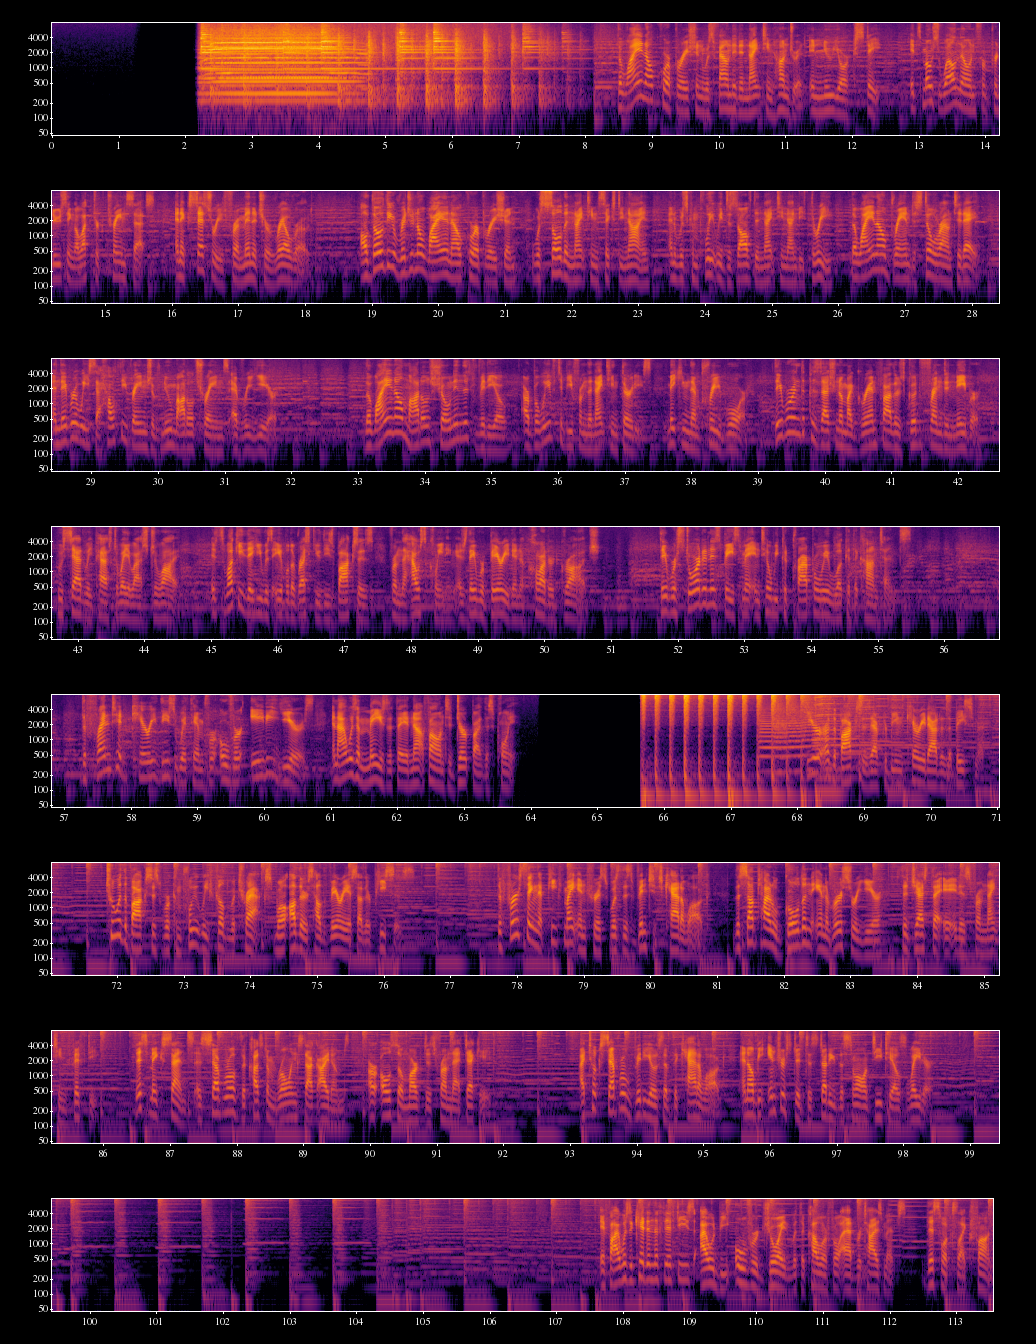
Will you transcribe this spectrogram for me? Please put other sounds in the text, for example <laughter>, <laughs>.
The Lionel Corporation was founded in 1900 in New York State. It's most well known for producing electric train sets and accessories for a miniature railroad. Although the original Lionel Corporation was sold in 1969 and was completely dissolved in 1993, the Lionel brand is still around today, and they release a healthy range of new model trains every year. The Lionel models shown in this video are believed to be from the 1930s, making them pre-war. They were in the possession of my grandfather's good friend and neighbor, who sadly passed away last July. It's lucky that he was able to rescue these boxes from the house cleaning as they were buried in a cluttered garage. They were stored in his basement until we could properly look at the contents. The friend had carried these with him for over 80 years, and I was amazed that they had not fallen to dirt by this point. Here are the boxes after being carried out of the basement. Two of the boxes were completely filled with tracks, while others held various other pieces. The first thing that piqued my interest was this vintage catalog. The subtitle Golden Anniversary Year suggests that it is from 1950. This makes sense, as several of the custom rolling stock items are also marked as from that decade. I took several videos of the catalog, and I'll be interested to study the small details later. If I was a kid in the 50s, I would be overjoyed with the colorful advertisements. This looks like fun.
